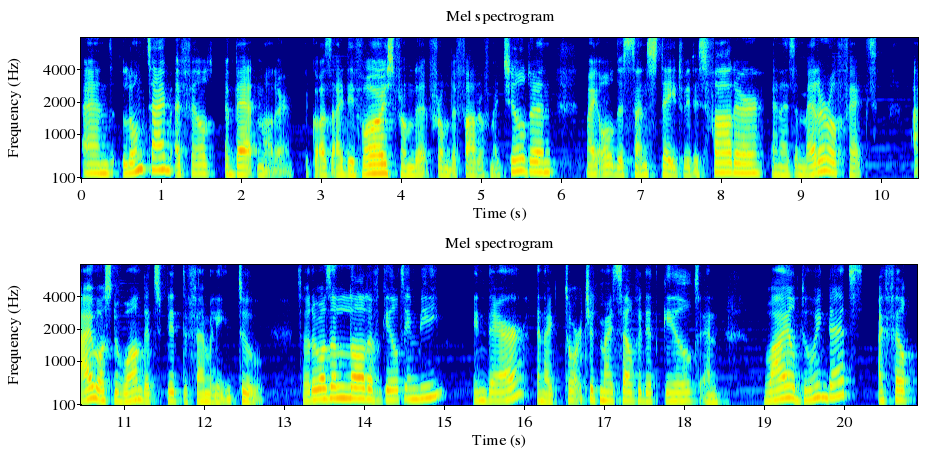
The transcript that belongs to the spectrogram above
And long time I felt a bad mother because I divorced from the from the father of my children. My oldest son stayed with his father, and as a matter of fact, I was the one that split the family in two. So there was a lot of guilt in me in there, and I tortured myself with that guilt. And while doing that, I felt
